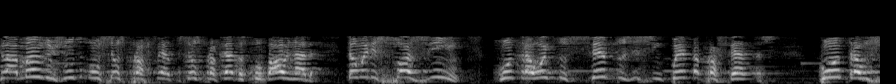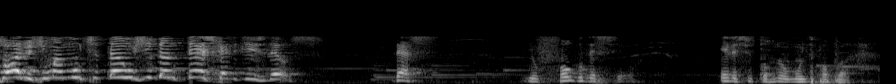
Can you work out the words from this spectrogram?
clamando junto com seus profetas, seus profetas por Baal e nada. Então ele sozinho, contra 850 profetas, contra os olhos de uma multidão gigantesca, ele diz, Deus, desce. E o fogo desceu. Ele se tornou muito popular.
